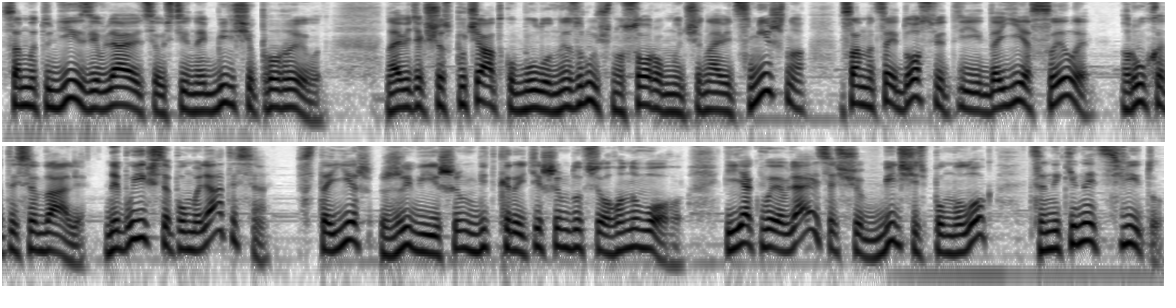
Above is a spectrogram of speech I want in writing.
Саме тоді з'являються ці найбільші прориви. Навіть якщо спочатку було незручно, соромно чи навіть смішно, саме цей досвід і дає сили рухатися далі. Не боїшся помилятися, стаєш живішим, відкритішим до всього нового. І як виявляється, що більшість помилок це не кінець світу,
